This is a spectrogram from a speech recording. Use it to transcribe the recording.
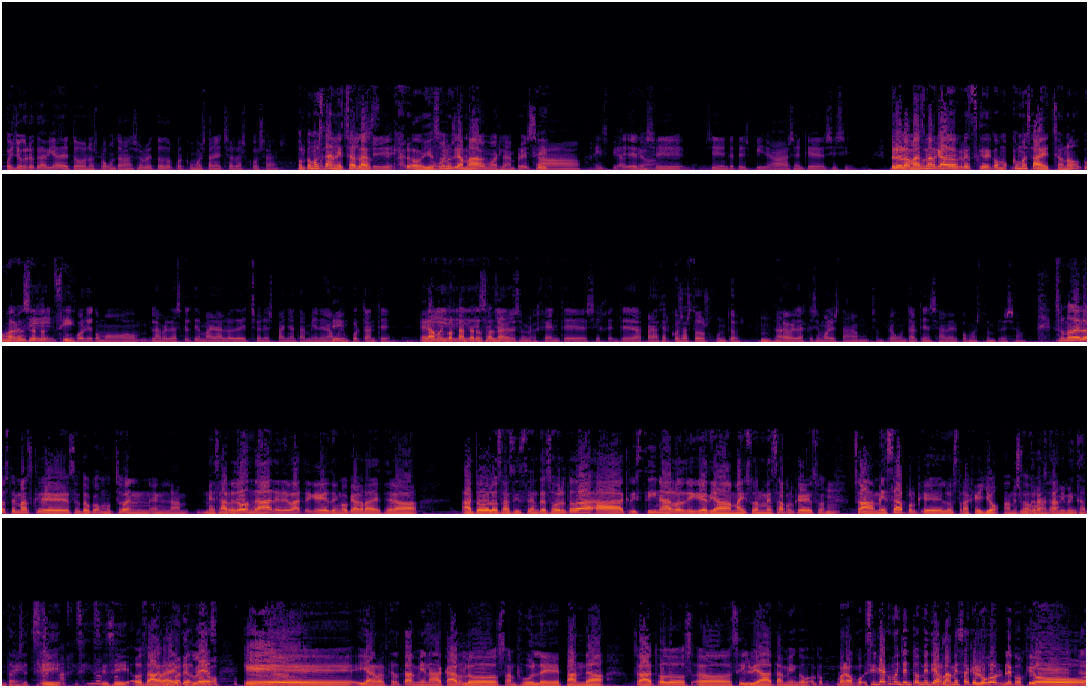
Pues yo creo que había de todo. Nos preguntaban sobre todo por cómo están hechas las cosas. Por cómo están hechas las- sí. claro, y eso Cómo nos llama- Cómo es la empresa. La inspiración. el- sí, sí, en qué te inspiras, en qué... Sí, sí. Pero lo Ah, más marcado bien. crees que cómo, cómo está hecho, ¿no? ¿Cómo, Sí, sí. porque como la verdad es que el tema era lo de hecho en España también era Sí. muy importante. Era muy importante resaltar eso. emergentes y gente para hacer cosas todos juntos. Mm, claro. La verdad es que se molestaba mucho en preguntarte, en saber cómo es tu empresa. Es uno de los temas que se tocó mucho en, en la mesa La redonda mesa. de debate que tengo que agradecer a, a todos los asistentes, sobre todo a, Cristina Rodríguez y a Maison Mesa, porque son, Mm. o sea, a Mesa porque los traje yo a Es Mesa un crack, a mí me encanta ese. Sí, sí, sí, sí. O sea, agradecerles que... Y agradecer también a Carlos Sanful de Panda. O sea, todos, eh, Silvia también, como, co- bueno, Silvia como intentó mediar la mesa que luego le cogió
